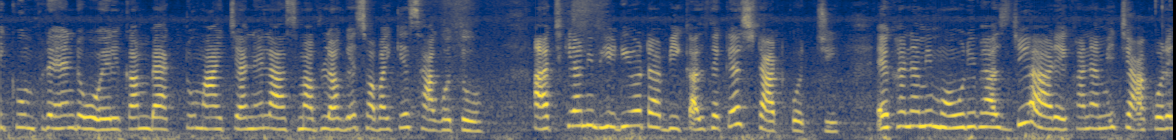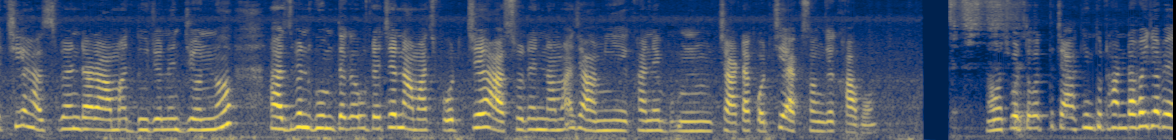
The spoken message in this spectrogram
আসসালামু আলাইকুম friend welcome back to my channel Asma ব্লগে সবাইকে স্বাগত। আজকে আমি ভিডিওটা বিকাল থেকে স্টার্ট করছি। এখানে আমি মৌরি ভাজছি আর এখানে আমি চা করেছি হাজব্যান্ড আর আমার দুজনের জন্য। হাজব্যান্ড ঘুম থেকে উঠেছে, নামাজ পড়ছে, আসরের নামাজ, আমি এখানে চাটা করছি, একসঙ্গে খাব। নামাজ পড়তে পড়তে চা কিন্তু ঠান্ডা হয়ে যাবে?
